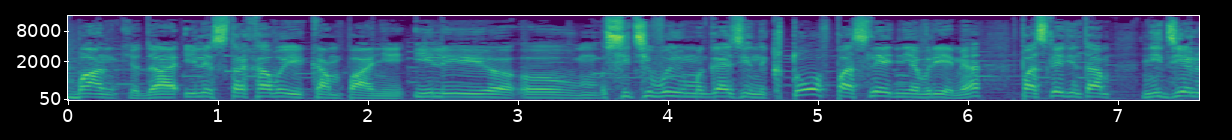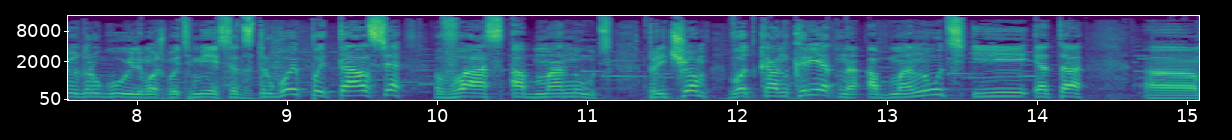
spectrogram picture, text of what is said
банки, да, или страховые компании, или э, сетевые магазины. Кто в последнее время, в последнюю там неделю-другую или, может быть, месяц-другой пытался вас обмануть? Причем вот конкретно обмануть, и это... Э,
